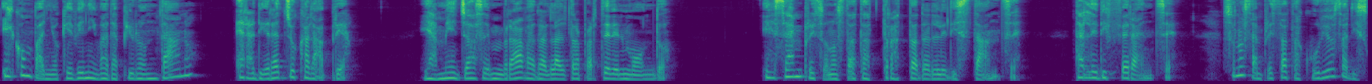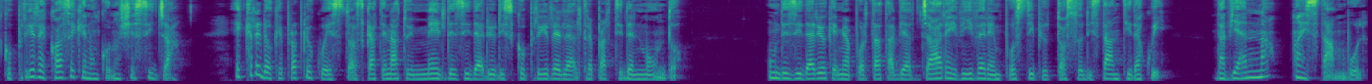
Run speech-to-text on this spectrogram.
Il compagno che veniva da più lontano era di Reggio Calabria e a me già sembrava dall'altra parte del mondo. E sempre sono stata attratta dalle distanze, dalle differenze. Sono sempre stata curiosa di scoprire cose che non conoscessi già. E credo che proprio questo ha scatenato in me il desiderio di scoprire le altre parti del mondo un desiderio che mi ha portata a viaggiare e vivere in posti piuttosto distanti da qui, da Vienna a Istanbul,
